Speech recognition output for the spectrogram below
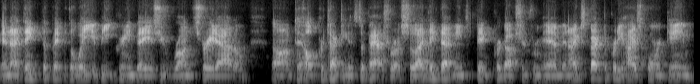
And I think the the way you beat Green Bay is you run straight at him um, to help protect against the pass rush. So I think that means big production from him, and I expect a pretty high scoring game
